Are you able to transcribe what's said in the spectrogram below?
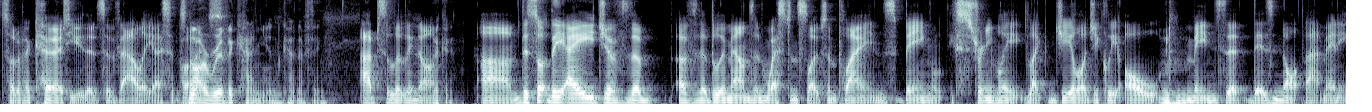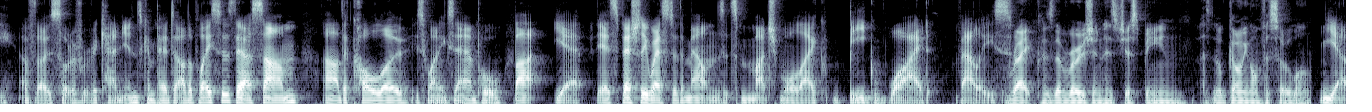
sort of occur to you that it's a valley. I suppose It's not a river canyon kind of thing. Absolutely not. Okay. Um, the sort the age of the of the Blue Mountains and Western Slopes and Plains being extremely like geologically old Mm-hmm. means that there's not that many of those sort of river canyons compared to other places. There are some. Uh, the Colo is one example, but yeah, especially west of the mountains, it's much more like big, wide valleys. Right, because the erosion has just been going on for so long. Yeah.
